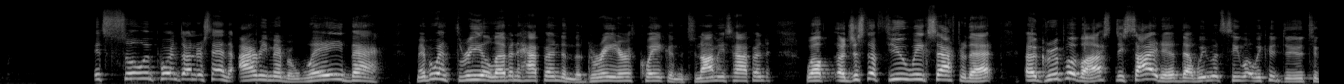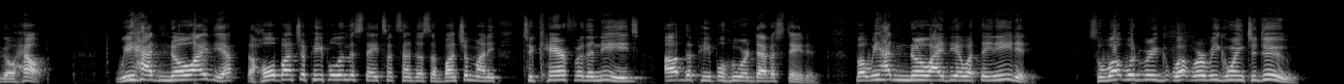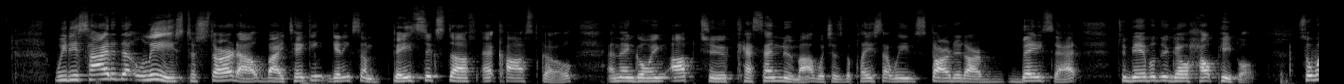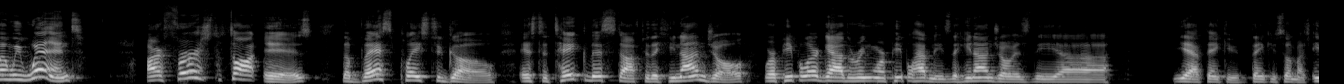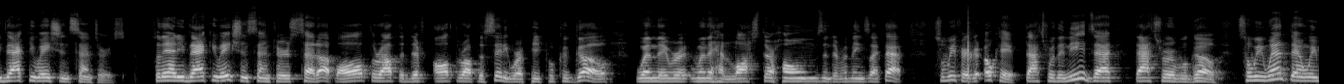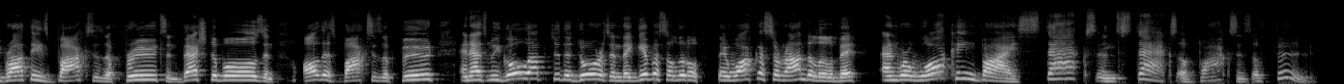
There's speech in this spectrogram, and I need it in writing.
It's so important to understand that. I remember way back Remember when 311 happened and the great earthquake and the tsunamis happened? Well, uh, just a few weeks after that, a group of us decided that we would see what we could do to go help. We had no idea. A whole bunch of people in the States had sent us a bunch of money to care for the needs of the people who were devastated. But we had no idea what they needed. So, what, would we, what were we going to do? We decided at least to start out by taking getting some basic stuff at Costco and then going up to Kesennuma, which is the place that we started our base at, to be able to go help people. So when we went, our first thought is the best place to go is to take this stuff to the Hinanjo, where people are gathering, where people have needs. The Hinanjo is the, uh, yeah, thank you, thank you so much. Evacuation centers. So they had evacuation centers set up all throughout the all throughout the city where people could go when they were when they had lost their homes and different things like that. So we figured, okay, that's where the needs at. That's where we'll go. So we went there and we brought these boxes of fruits and vegetables and all this boxes of food. And as we go up to the doors and they give us a little, they walk us around a little bit, and we're walking by stacks and stacks of boxes of food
